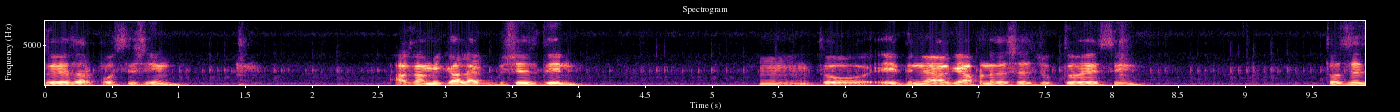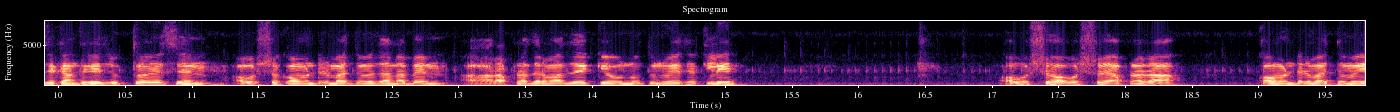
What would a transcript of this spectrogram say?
দুই হাজার পঁচিশ আগামীকাল এক বিশেষ দিন। হুম, তো এই দিনে আগে আপনাদের সাথে যুক্ত হয়েছি। তো যে যেখান থেকে যুক্ত হয়েছেন, অবশ্যই কমেন্টের মাধ্যমে জানাবেন। আর আপনাদের মাঝে কেউ নতুন হয়ে থাকলে, অবশ্যই অবশ্যই আপনারা কমেন্টের মাধ্যমে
